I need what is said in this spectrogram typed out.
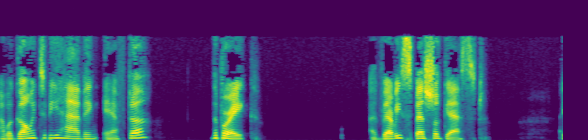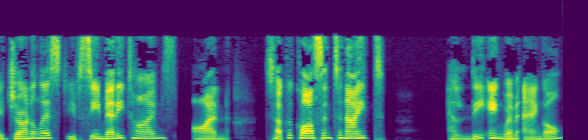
And we're going to be having, after the break, a very special guest, a journalist you've seen many times on Tucker Carlson tonight and the Ingraham angle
